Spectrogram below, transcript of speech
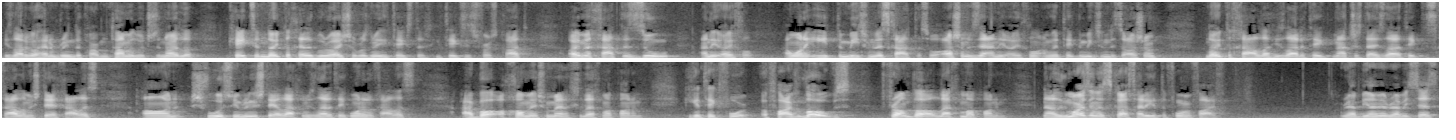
He's allowed to go ahead and bring the korban tamid, which is an. Kate and noitel chelik What does mean he takes the, he takes his first cut? Oimer chata zu ani oichel. I want to eat the meat from this chata. So asham is ani oichel. I'm going to take the meat from this asham. Noitel chala. He's allowed to take not just that. He's allowed to take this chala and shtei chalas on Shavuos, when you bring the Shtei Alechem, he's allowed to take one of the chalas. Arba achomesh from lechem hapanim. He can take four or five loaves from the lechem hapanim. Now the Gemara is going to discuss how to get the four and five. Rabbi Yamir, Rabbi says,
